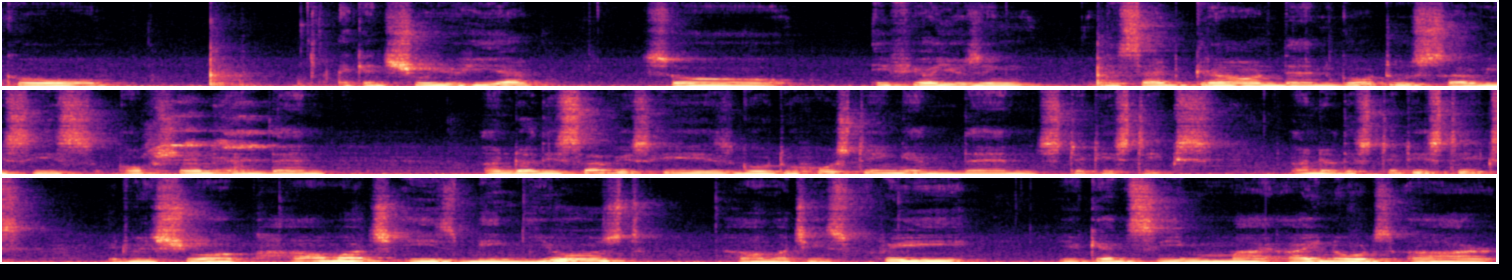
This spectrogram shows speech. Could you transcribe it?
go I can show you here. So if you are using the SiteGround then go to services option and then under the services go to hosting and then statistics. Under the statistics it will show up how much is being used how much is free. You can see my inodes are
